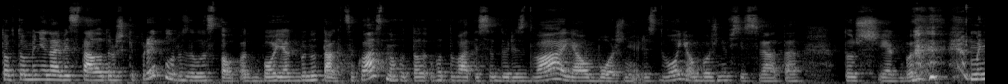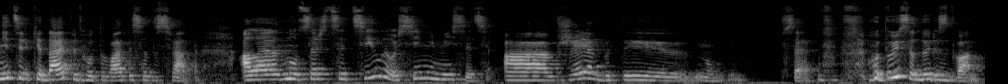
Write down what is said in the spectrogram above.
Тобто мені навіть стало трошки прикро за листопад, бо якби ну так, це класно готуватися до Різдва. Я обожнюю Різдво, я обожнюю всі свята. Тож, якби мені тільки дай підготуватися до свята. Але ну це ж це цілий осінній місяць, а вже якби ти ну все готуйся до Різдва.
